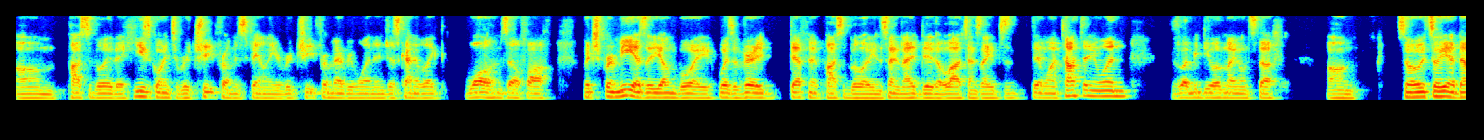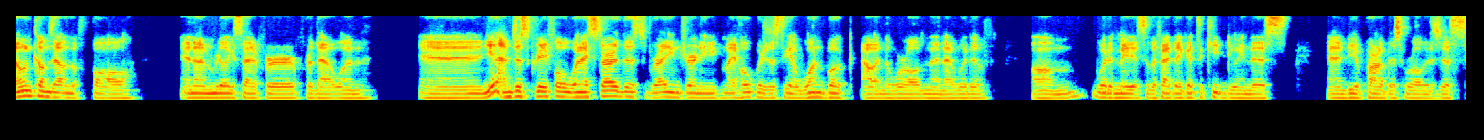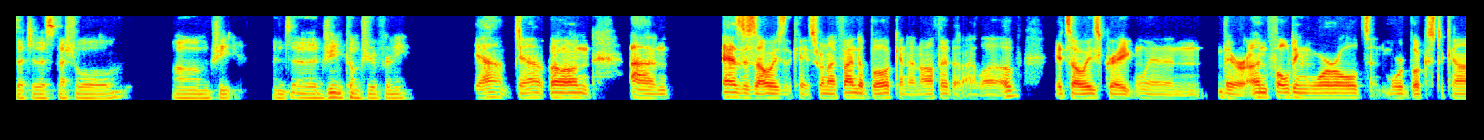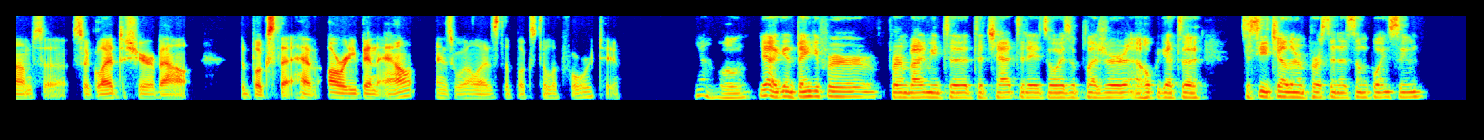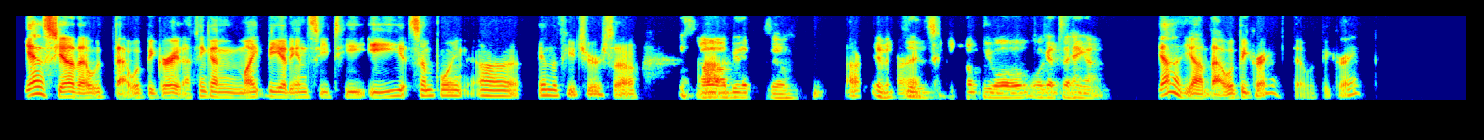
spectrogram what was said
um, possibility that he's going to retreat from his family or retreat from everyone and just kind of like wall himself off, which for me as a young boy was a very definite possibility and something I did a lot of times. I just didn't want to talk to anyone, just let me deal with my own stuff. Um, so so yeah, that one comes out in the fall, and I'm really excited for for that one. And yeah, I'm just grateful. When I started this writing journey, my hope was just to get one book out in the world, and then I would have um would have made it. So the fact that I get to keep doing this and be a part of this world is just such a special um, treat and a dream come true for me. Yeah, yeah. Um, um, as is always the case, when I find a book and an author that I love, it's always great when there are unfolding worlds and more books to come. So, so glad to share about the books that have already been out as well as the books to look forward to. Yeah, well, yeah. Again, thank you for for inviting me to to chat today. It's always a pleasure. I hope we get to to see each other in person at some point soon? Yes, yeah, that would that would be great. I think I might be at NCTE at some point uh, in the future. So uh, I'll be there. So if it's, right. it's hopefully we'll we'll get to hang out. Yeah, yeah, that would be great. That would be great.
